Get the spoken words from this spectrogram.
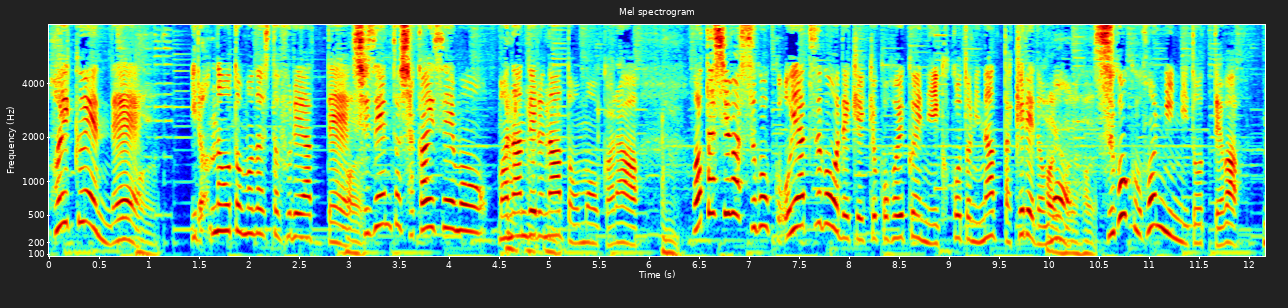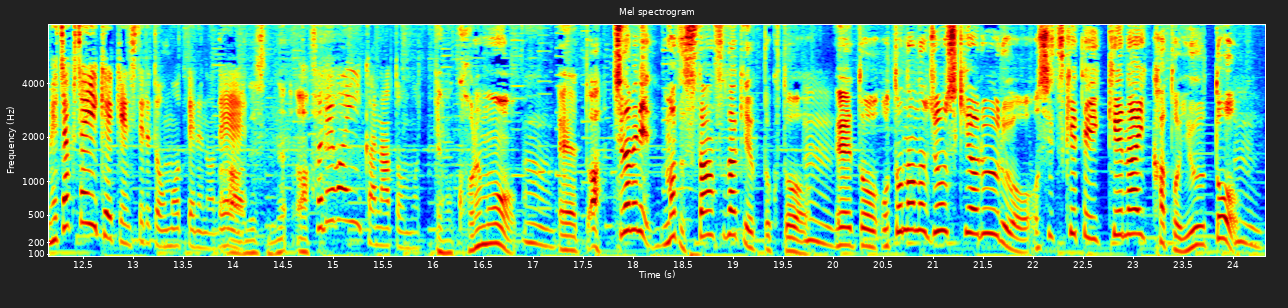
保育園ではいいろんなお友達と触れ合って、はい。自然と社会性も学んでるなと思うから、うん私はすごく親都合で結局保育園に行くことになったけれども、はいはいはい。すごく本人にとってはめちゃくちゃいい経験してると思ってるのあでね。あ。それはいいかなと思って。で。もこれもうん。えー、とあちなみにまずスタンスだけ言っとくと,、うん。えー、と大人の常識やルールを押し付けていけないかというと、うん。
